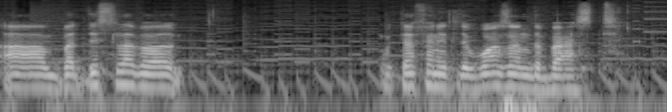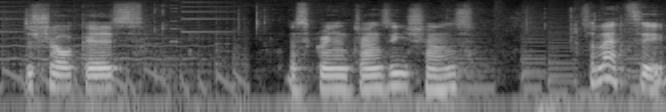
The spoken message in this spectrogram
Uh, but this level definitely wasn't the best to showcase the screen transitions. So let's see.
